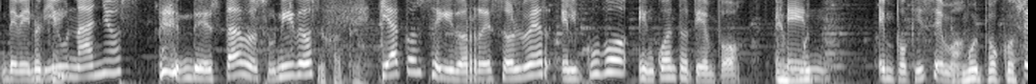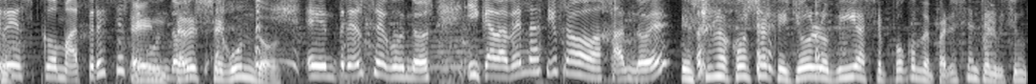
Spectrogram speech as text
de 21 años de Estados Unidos Fíjate. que ha conseguido resolver el cubo en cuánto tiempo? En muy- en, en poquísimo. en muy pocos seg- 3,13 En segundos. tres segundos. en tres segundos. Y cada vez la cifra va bajando, ¿eh? Es una cosa que yo lo vi hace poco, me parece en televisión.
